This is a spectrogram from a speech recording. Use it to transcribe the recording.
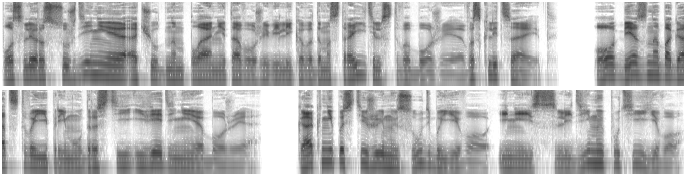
после рассуждения о чудном плане того же великого домостроительства Божия, восклицает о бездна богатства и премудрости и ведения Божия! Как непостижимы судьбы Его и неисследимы пути Его!»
